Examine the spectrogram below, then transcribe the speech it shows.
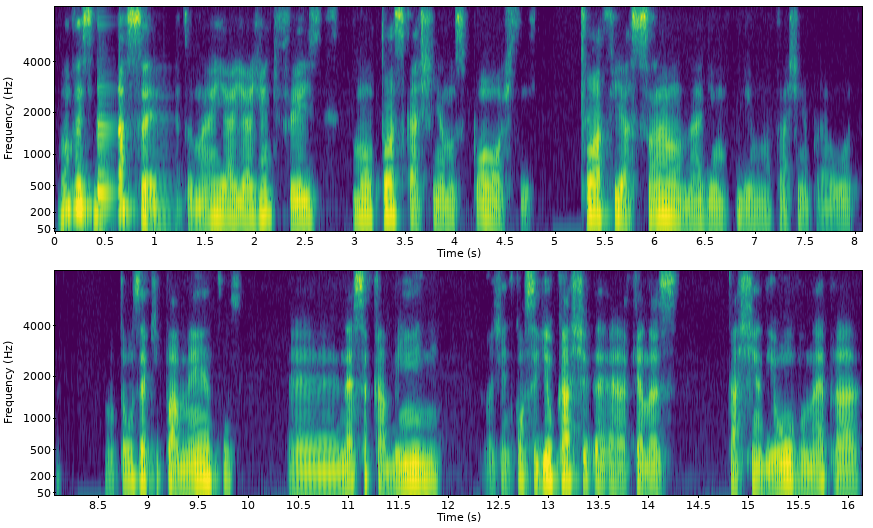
vamos ver se dá certo, né? E aí a gente fez, montou as caixinhas nos postes, fechou a fiação, né? De, um, de uma caixinha para outra, montou os equipamentos é, nessa cabine, a gente conseguiu caixa, é, aquelas caixinhas de ovo, né? Para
